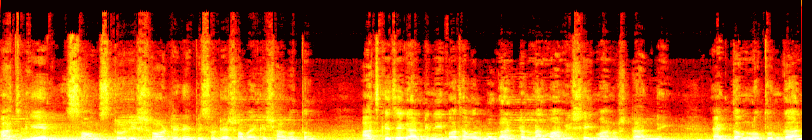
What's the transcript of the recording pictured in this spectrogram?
আজকের সং স্টোরি শর্টের এপিসোডে সবাইকে স্বাগত আজকে যে গানটি নিয়ে কথা বলব, গানটার নাম আমি সেই মানুষটা আর নেই। একদম নতুন গান,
